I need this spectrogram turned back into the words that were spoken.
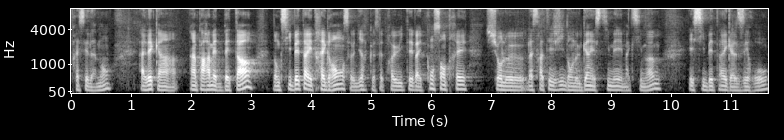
précédemment, avec un, paramètre bêta. Donc si bêta est très grand, ça veut dire que cette probabilité va être concentrée sur la stratégie dont le gain estimé est maximum. Et si bêta égale 0,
